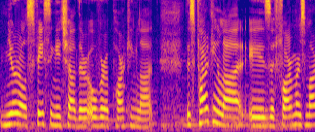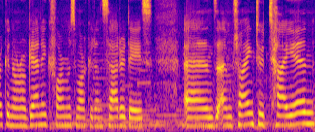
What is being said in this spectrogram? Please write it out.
murals facing each other over a parking lot. This parking lot is a farmer's market, an organic farmer's market on Saturdays and I'm trying to tie in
